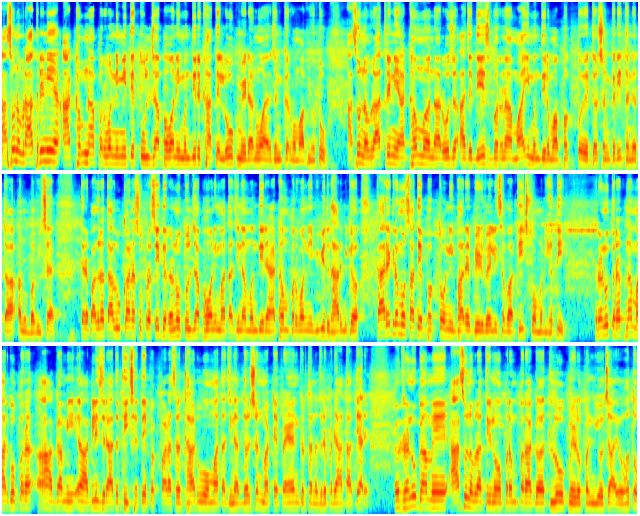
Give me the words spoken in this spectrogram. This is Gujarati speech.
આસો નવરાત્રિની આઠમના પર્વ નિમિત્તે તુલજા ભવાની મંદિર ખાતે લોકમેળાનું આયોજન કરવામાં આવ્યું હતું. આસો નવરાત્રિની આઠમના રોજ આજે દેશભરના માઈ મંદિરોમાં ભક્તોએ દર્શન કરી ધન્યતા અનુભવી છે. ત્યારે પાદરા તાલુકાના સુપ્રસિદ્ધ રનુ તુલજા ભવાની માતાજીના મંદિરે આઠમ પર્વની વિવિધ ધાર્મિક કાર્યક્રમો સાથે ભક્તોની ભારે ભીડ વહેલી સવારથી જોવા મળી હતી. રનુ તરફના માર્ગો પર આગામી, આગલી જ રાતથી છે તે પગપાળા શ્રદ્ધાળુઓ માતાજીના દર્શન માટે પ્રયાણ કરતા નજરે પડ્યા હતા. ત્યારે રનુ ગામે આસુ નવરાત્રિનો પરંપરાગત લોકમેળો પણ યોજાયો હતો.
